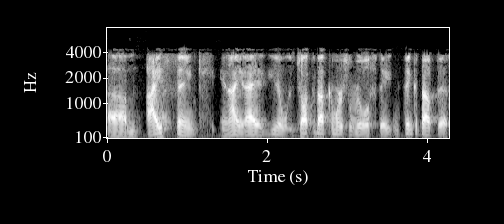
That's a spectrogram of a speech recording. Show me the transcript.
um, I think, and I, I, you know, we've talked about commercial real estate and think about this.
